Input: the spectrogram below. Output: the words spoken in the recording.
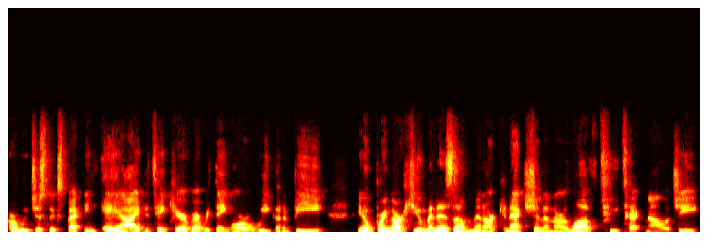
are we just expecting ai to take care of everything or are we going to be you know bring our humanism and our connection and our love to technology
